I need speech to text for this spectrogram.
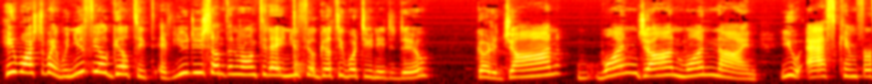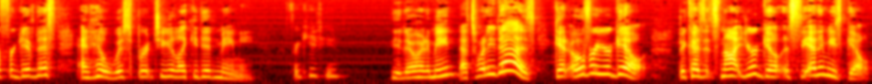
He washed away. When you feel guilty, if you do something wrong today and you feel guilty, what do you need to do? Go to John 1 John 1 9. You ask him for forgiveness and he'll whisper it to you like he did Mimi. Forgive you. You know what I mean? That's what he does. Get over your guilt because it's not your guilt, it's the enemy's guilt.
